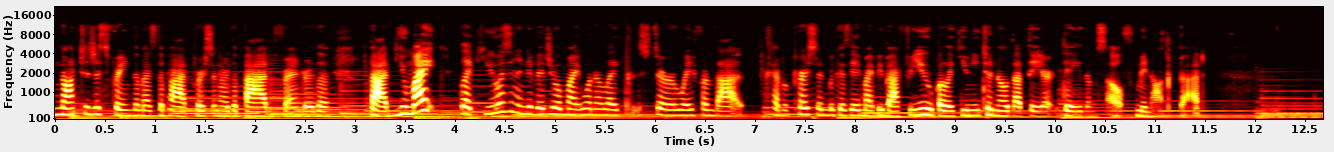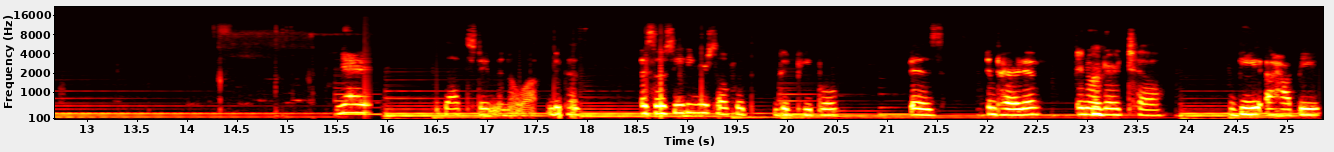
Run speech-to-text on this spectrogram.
not to just frame them as the bad person or the bad friend or the bad you might like you as an individual might want to like stir away from that type of person because they might be bad for you but like you need to know that they are they themselves may not be bad Yeah, I agree with that statement a lot because associating yourself with good people is imperative in Mm. order to be a happy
